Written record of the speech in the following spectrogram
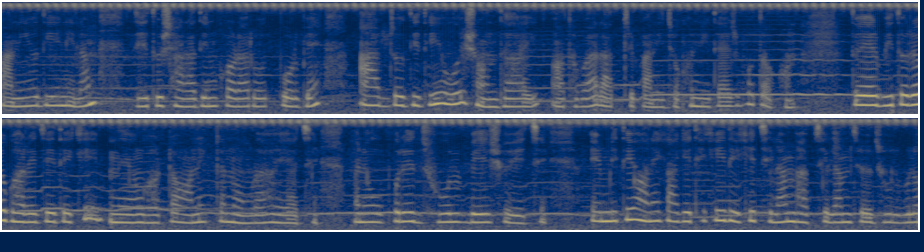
পানিও দিয়ে নিলাম। যেহেতু সারাদিন কড়া রোদ পড়বে, আর যদি দিই ওই সন্ধ্যায় অথবা রাত্রে পানি যখন নিতে আসব তখন। তো এর ভিতরেও ঘরে যেয়ে দেখি ঘরটা অনেকটা নোংরা হয়ে আছে মানে উপরে ঝুল বেশ হয়েছে। এমনিতেই অনেক আগে থেকেই দেখেছিলাম, ভাবছিলাম যে ঝুলগুলো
